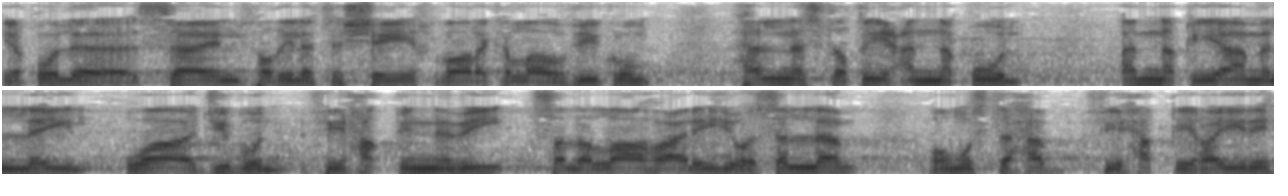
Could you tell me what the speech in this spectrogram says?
يقول السائل فضيلة الشيخ بارك الله فيكم هل نستطيع أن نقول أن قيام الليل واجب في حق النبي صلى الله عليه وسلم ومستحب في حق غيره؟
